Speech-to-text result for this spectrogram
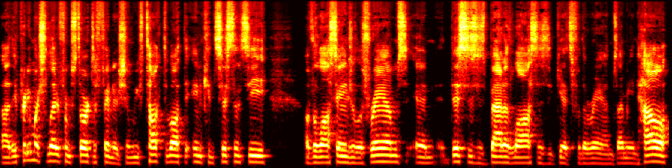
Uh, they pretty much led from start to finish, and we've talked about the inconsistency of the Los Angeles Rams, and this is as bad a loss as it gets for the Rams. I mean, how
